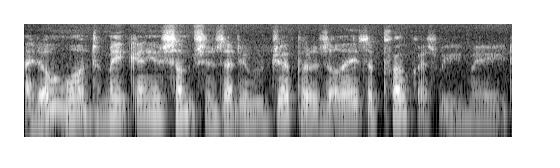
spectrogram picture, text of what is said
I don't want to make any assumptions that it will jeopardize the progress we made.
